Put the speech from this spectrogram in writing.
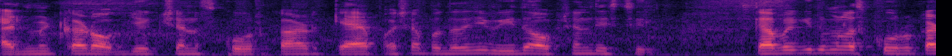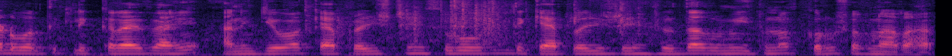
admit card objection score card CAP अशा पद्धतीचे विविध ऑप्शन दिसतील. त्यापैकी तुम्हाला स्कोर कार्डवरती क्लिक करायचं आहे आणि जेव्हा कॅप रजिस्ट्रेशन सुरू होतील ते कॅप रजिस्ट्रेशनसुद्धा तुम्ही इथूनच करू शकणार आहात.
